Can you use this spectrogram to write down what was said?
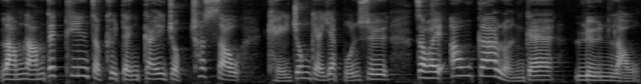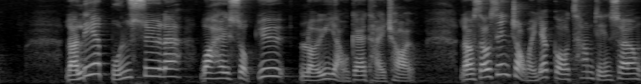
藍藍的天就決定繼續出售其中嘅一本書，就係歐加倫嘅《亂流》。嗱，呢一本書咧話係屬於旅遊嘅題材。嗱，首先作為一個參展商，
